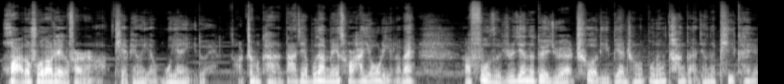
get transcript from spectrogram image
话都说到这个份儿上了，铁平也无言以对啊。这么看，大姐不但没错，还有理了呗。啊，父子之间的对决彻底变成了不能谈感情的 PK，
